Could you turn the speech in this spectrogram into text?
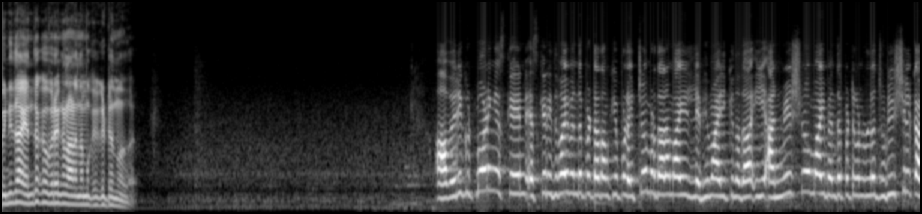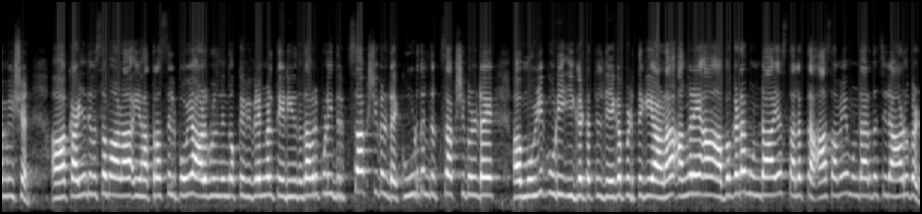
വിനീത എന്തൊക്കെ വിവരങ്ങളാണ് നമുക്ക് കിട്ടുന്നത്? Very good morning S K S K ഇതുമായി ബന്ധപ്പെട്ട് നമുക്കിപ്പോൾ ഏറ്റവും പ്രധാനമായി ലഭ്യമായിരിക്കുന്നത് ഈ അന്വേഷണവുമായി ബന്ധപ്പെട്ടുകൊണ്ടുള്ള ജുഡീഷ്യൽ കമ്മീഷൻ. കഴിഞ്ഞ ദിവസമാണ് ഈ ഹത്രസിൽ പോയ ആളുകളിൽ നിന്നൊക്കെ വിവരങ്ങൾ തേടിയിരുന്നത്. അവരിപ്പോൾ ഈ ദൃക്സാക്ഷികളുടെ കൂടുതൽ ദൃക്സാക്ഷികളുടെ മൊഴി കൂടി ഈ ഘട്ടത്തിൽ രേഖപ്പെടുത്തുകയാണ്. അങ്ങനെ ആ അപകടമുണ്ടായ സ്ഥലത്ത് ആ സമയമുണ്ടായിരുന്ന ചില ആളുകൾ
